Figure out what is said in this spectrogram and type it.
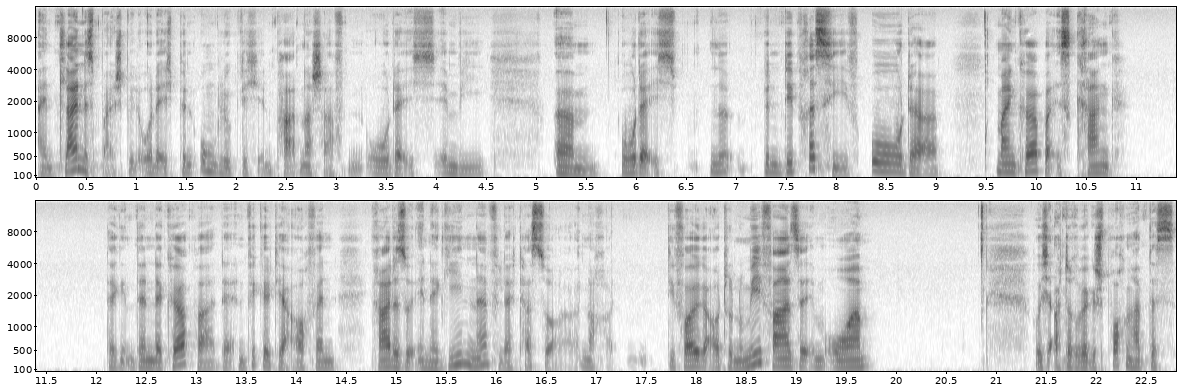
ein kleines Beispiel oder ich bin unglücklich in Partnerschaften oder ich irgendwie ähm, oder ich ne, bin depressiv oder mein Körper ist krank. Der, denn der Körper, der entwickelt ja auch, wenn gerade so Energien, ne, vielleicht hast du noch die Folge Autonomiephase im Ohr, wo ich auch darüber gesprochen habe, dass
